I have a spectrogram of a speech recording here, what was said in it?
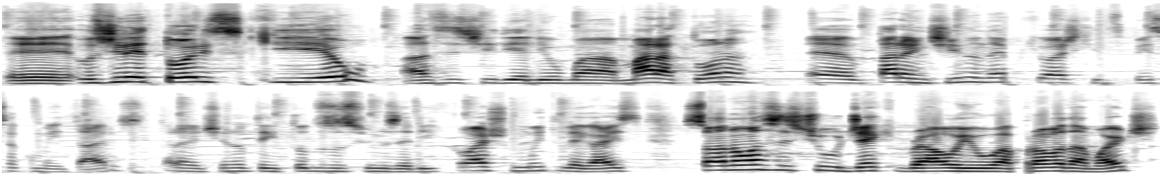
É, os diretores que eu assistiria ali uma maratona é o Tarantino, né? Porque eu acho que dispensa comentários. Tarantino tem todos os filmes ali que eu acho muito legais. Só não assisti o Jack Brown e o A Prova da Morte.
